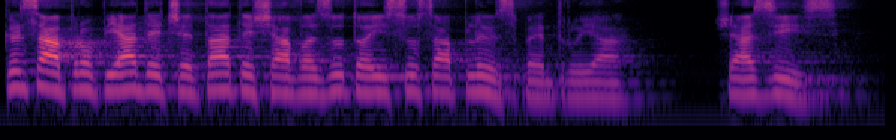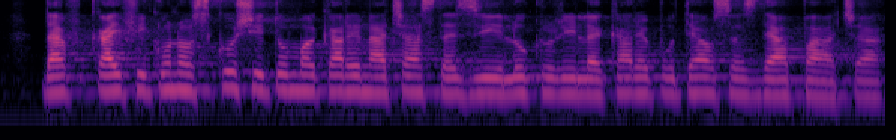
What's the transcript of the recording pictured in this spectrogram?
Când s-a apropiat de cetate și a văzut-o, Iisus a plâns pentru ea și a zis, dacă ai fi cunoscut și tu măcar în această zi lucrurile care puteau să-ți dea pacea,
